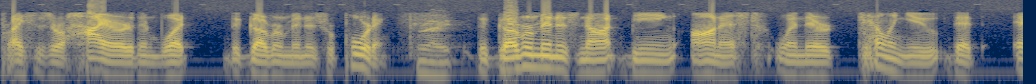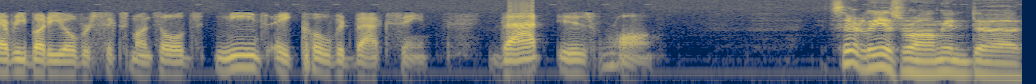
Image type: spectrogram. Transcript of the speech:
prices are higher than what the government is reporting. Right. The government is not being honest when they're telling you that everybody over six months old needs a COVID vaccine. That is wrong. It certainly is wrong, and uh,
